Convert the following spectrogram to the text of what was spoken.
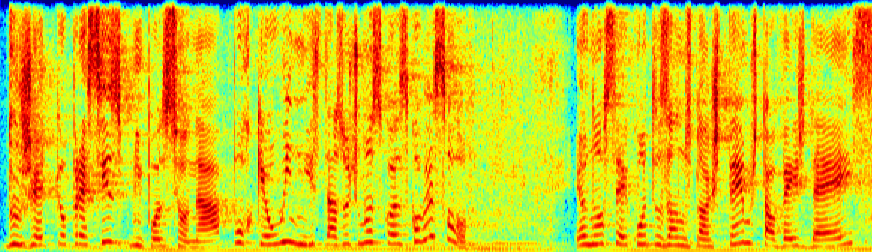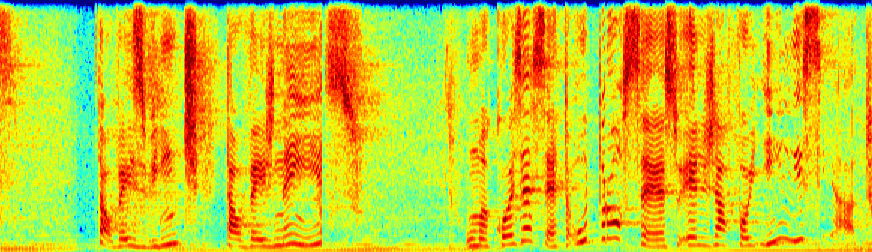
do jeito que eu preciso me posicionar, porque o início das últimas coisas começou. Eu não sei quantos anos nós temos, talvez 10, talvez 20, talvez nem isso. Uma coisa é certa, o processo ele já foi iniciado.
